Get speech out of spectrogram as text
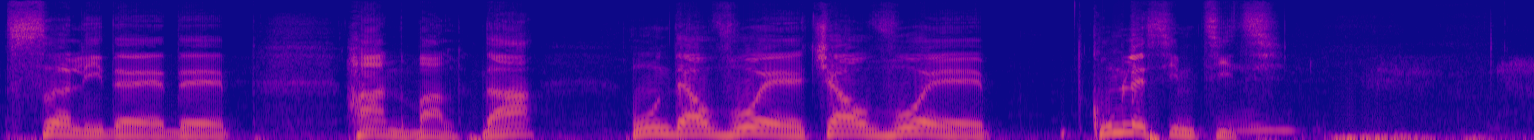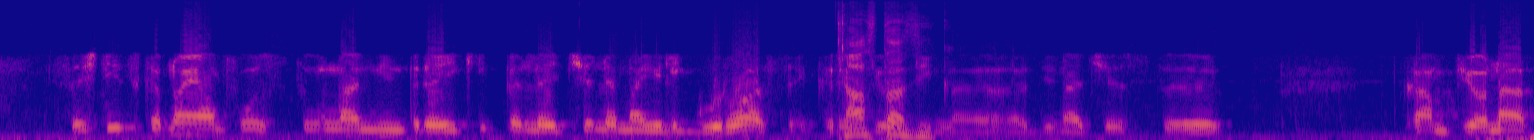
sălii de, de handbal, da? Unde au voie, ce au voie, cum le simțiți? Să știți că noi am fost una dintre echipele cele mai riguroase, cred Asta eu, zic. Din, uh, din acest uh, campionat,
